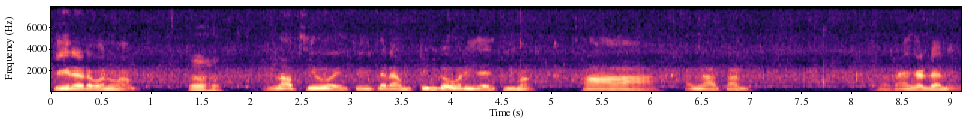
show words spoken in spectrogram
ઘી રડવાનું આમ. હા હા. લાપસી હોય તો એ તરફ આમ પિંડો વળી જાય ઘીમાં. હા ઠંડા ઠંડ કાંઈ ઘટે નહીં.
